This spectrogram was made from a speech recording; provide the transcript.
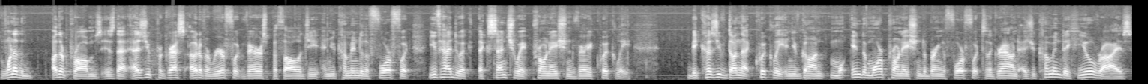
one of the other problems is that as you progress out of a rear foot varus pathology and you come into the forefoot, you've had to accentuate pronation very quickly. Because you've done that quickly and you've gone mo into more pronation to bring the forefoot to the ground, as you come into heel rise,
